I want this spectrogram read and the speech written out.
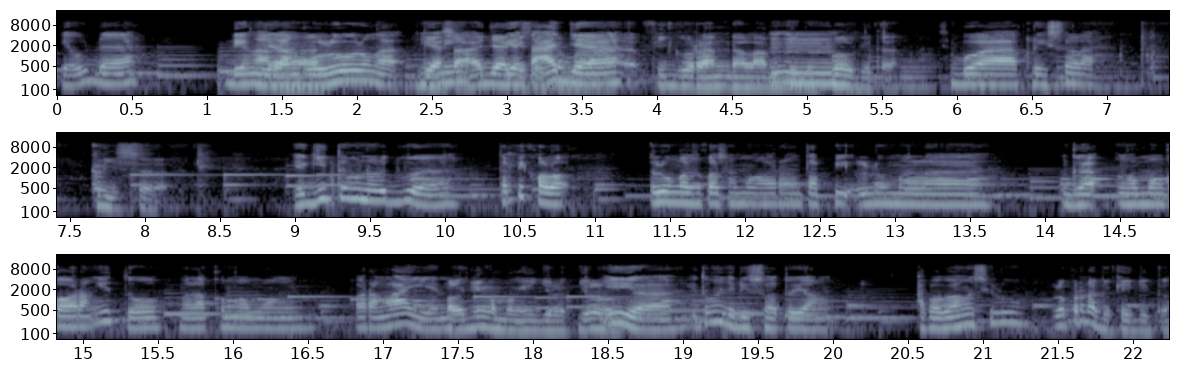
ya udah dia nggak Ya, ganggu lu, lu nggak Biasa ini, aja biasa gitu aja. figuran dalam hidup lu gitu. Sebuah klise lah. Klise. Ya gitu menurut gue. Tapi kalau lu nggak suka sama orang tapi lu malah nggak ngomong ke orang itu, malah ke ngomong ke orang lain. Apalagi ngomongin jelek-jelek. Iya, itu kan jadi sesuatu yang apa banget sih lu? Lu pernah gak kayak gitu?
